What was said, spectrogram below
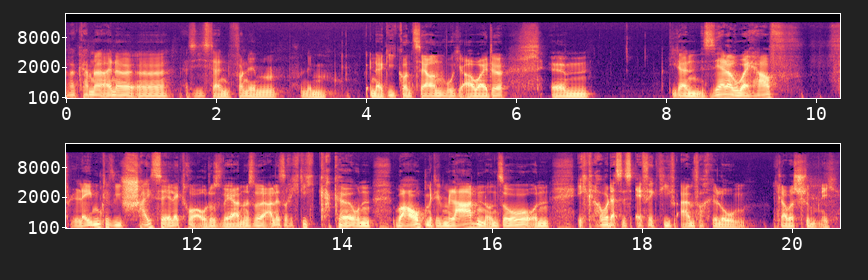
äh, kam da eine, äh, also sie ist dann von dem, von dem Energiekonzern, wo ich arbeite, ähm, die dann sehr darüber herflamete, wie scheiße Elektroautos wären. Und es wäre alles richtig kacke und überhaupt mit dem Laden und so. Und ich glaube, das ist effektiv einfach gelogen. Ich glaube, das stimmt nicht.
